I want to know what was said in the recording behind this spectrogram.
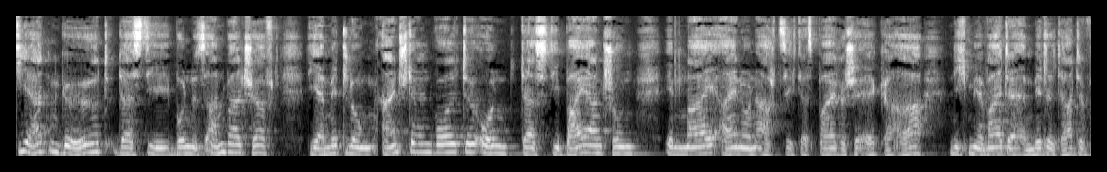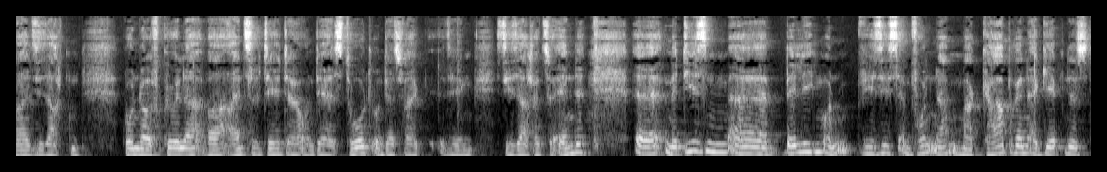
Die hatten gehört, dass die Bundesanwaltschaft die Ermittlungen einstellen wollte und dass die Bayern schon im Mai 81 das bayerische LKA nicht mehr weiter ermittelt hatte, weil sie sagten, Gundolf Köhler war Einzeltäter und der ist tot und deswegen ist die Sache zu Ende. Äh, mit diesem äh, billigen und, wie Sie es empfunden haben, makabren Ergebnis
